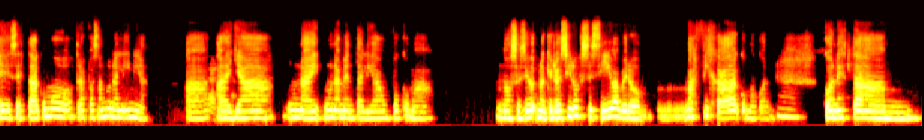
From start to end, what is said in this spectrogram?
eh, se está como traspasando una línea a, a ya una, una, mentalidad un poco más, no sé si, no quiero decir obsesiva, pero más fijada como con, mm. con esta um,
